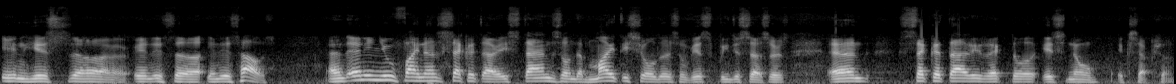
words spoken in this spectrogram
in his, uh, in his, uh, in his house. And any new finance secretary stands on the mighty shoulders of his predecessors, and Secretary Recto is no exception.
